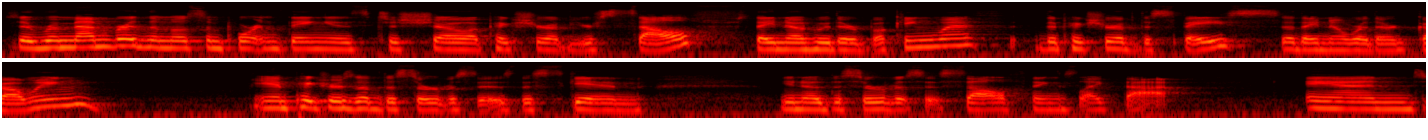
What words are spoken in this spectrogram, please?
So remember, the most important thing is to show a picture of yourself. They know who they're booking with, the picture of the space, so they know where they're going, and pictures of the services, the skin, you know, the service itself, things like that. And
